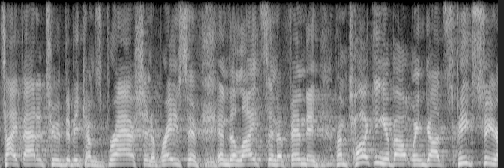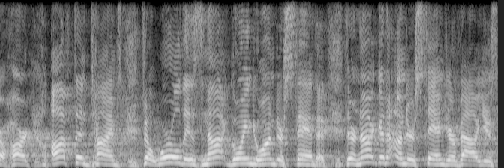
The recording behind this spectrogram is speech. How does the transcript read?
type attitude that becomes brash and abrasive and delights in offending. I'm talking about when God speaks to your heart, oftentimes the world is not going to understand it. They're not going to understand your values.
